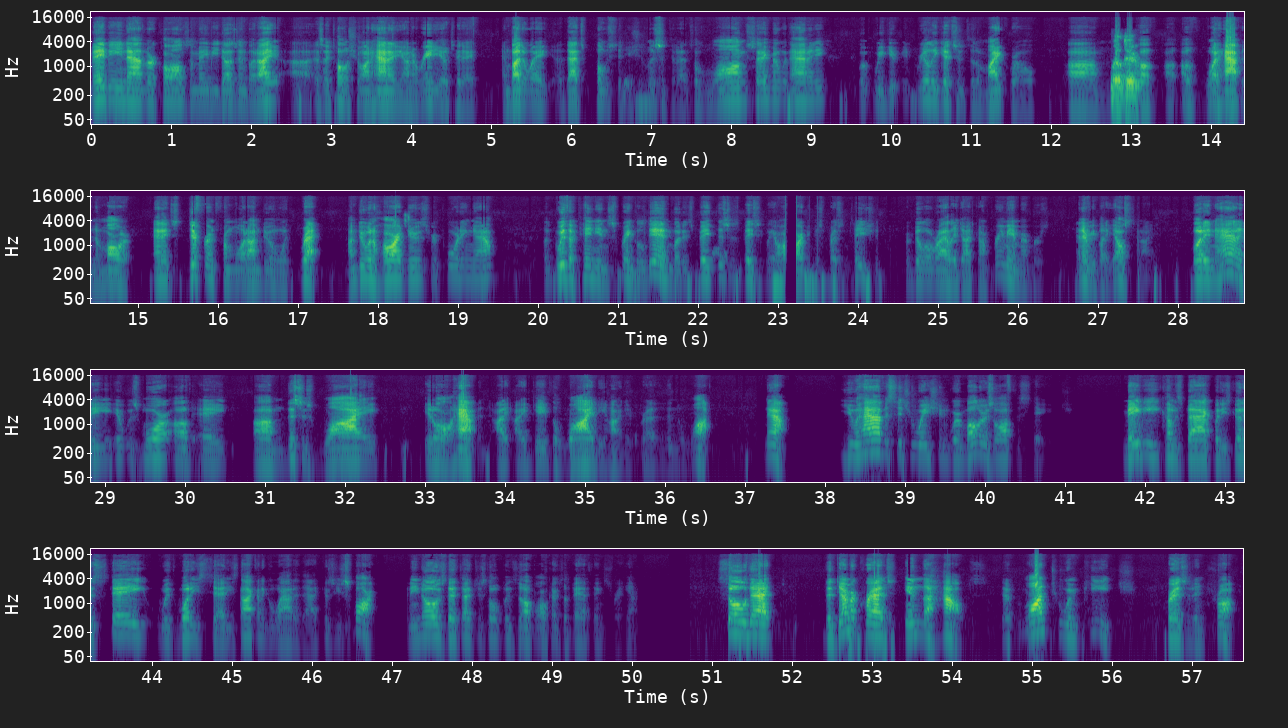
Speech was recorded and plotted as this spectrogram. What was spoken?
Maybe Nadler calls and maybe doesn't, but I, uh, as I told Sean Hannity on a radio today, and by the way, that's posted. You should listen to that. It's a long segment with Hannity but we get, it really gets into the micro um, Will do. Of, of what happened to Mueller. And it's different from what I'm doing with Brett. I'm doing hard news reporting now with opinions sprinkled in, but it's ba- this is basically a hard news presentation for BillO'Reilly.com premium members and everybody else tonight. But in Hannity, it was more of a um, this is why it all happened. I, I gave the why behind it rather than the what. Now, you have a situation where Mueller's off the stage. Maybe he comes back, but he's going to stay with what he said. He's not going to go out of that because he's smart. And he knows that that just opens up all kinds of bad things for him. So that the Democrats in the House that want to impeach President Trump,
